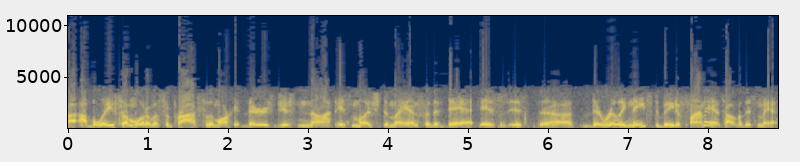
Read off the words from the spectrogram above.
I believe somewhat of a surprise for the market. There is just not as much demand for the debt as, as uh, there really needs to be to finance all of this mess.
